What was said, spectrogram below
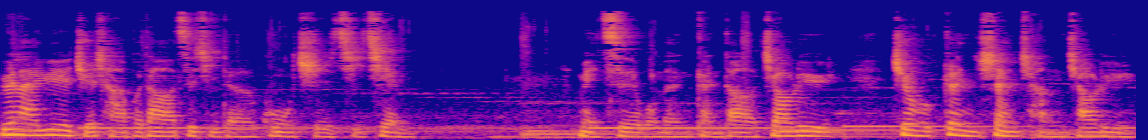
越来越觉察不到自己的固执己见。每次我们感到焦虑，就更擅长焦虑。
